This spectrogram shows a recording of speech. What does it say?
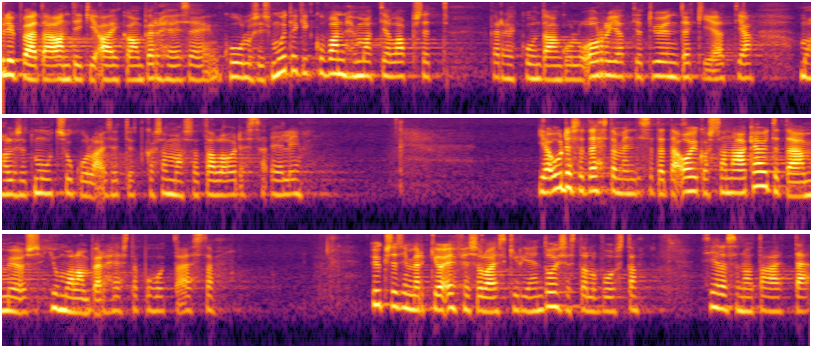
Ylipäätään antiikin aikaan perheeseen kuului siis muitakin kuin vanhemmat ja lapset. Perhekuntaan kuului orjat ja työntekijät ja mahdolliset muut sukulaiset, jotka samassa taloudessa eli. Ja Uudessa testamentissa tätä oikossanaa käytetään myös Jumalan perheestä puhuttaessa. Yksi esimerkki on Efesolaiskirjeen toisesta luvusta. Siellä sanotaan, että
